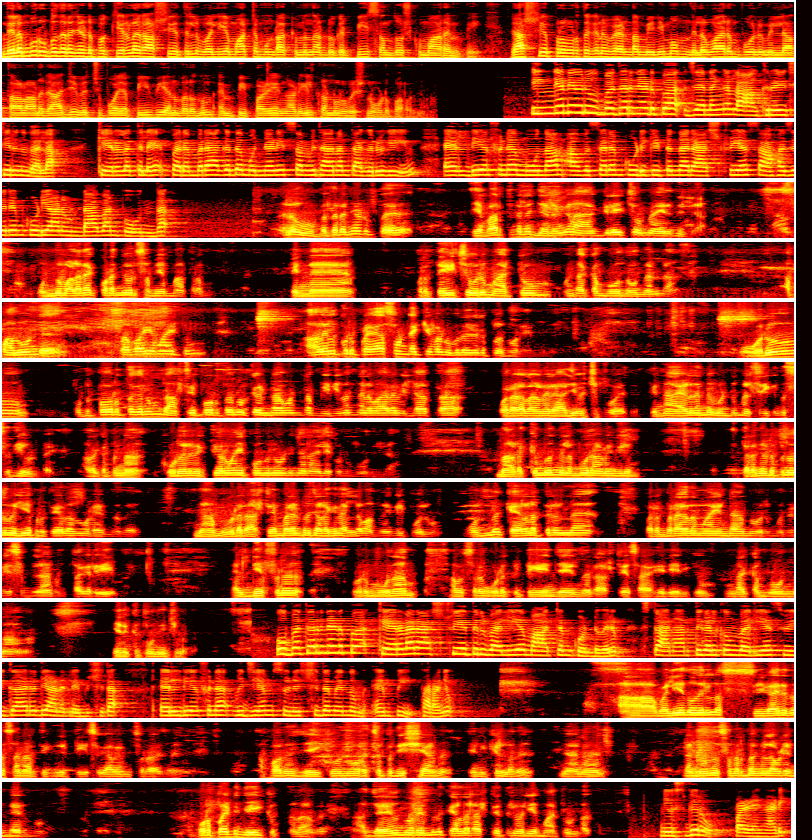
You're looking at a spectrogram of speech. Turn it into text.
നിലമ്പൂർ ഉപതെരഞ്ഞെടുപ്പ് കേരള രാഷ്ട്രീയത്തിൽ വലിയ മാറ്റമുണ്ടാക്കുമെന്ന് advocate P Santhosh Kumar M P. രാഷ്ട്രീയ പ്രവർത്തകന് വേണ്ട മിനിമം നിലവാരം പോലും ഇല്ലാത്ത ആളാണ് രാജിവെച്ചു പോയ പി വി അൻവറെന്നും എം പി പഴയങ്ങാടിയിൽ കണ്ണൂർ വിഷ്ണുവോട് പറഞ്ഞു. ഇങ്ങനെയൊരു ഒരു ഉപതെരഞ്ഞെടുപ്പ് ജനങ്ങൾ ആഗ്രഹിച്ചിരുന്നതല്ല. കേരളത്തിലെ പരമ്പരാഗത മുന്നണി സംവിധാനം തകരുകയും എൽ ഡി എഫിന് മൂന്നാം അവസരം കൂടി കിട്ടുന്ന രാഷ്ട്രീയ സാഹചര്യം കൂടിയാണ് ഉണ്ടാവാൻ പോകുന്നത്. ഹലോ ഉപതെരഞ്ഞെടുപ്പ് യഥാർത്ഥത്തിൽ ജനങ്ങൾ ആഗ്രഹിച്ച ഒന്നായിരുന്നില്ല. ഒന്ന് വളരെ കുറഞ്ഞ ഒരു സമയം മാത്രം. പിന്നെ പ്രത്യേകിച്ച് ഒരു മാറ്റവും ഉണ്ടാക്കാൻ പോകുന്ന ഒന്നല്ല. അപ്പൊ അതുകൊണ്ട് സ്വാഭാവികമായിട്ടും ആളുകൾക്കൊരു പ്രയാസം ഉണ്ടാക്കിയതാണ് ഉപതെരഞ്ഞെടുപ്പ് എന്ന് പറയുന്നത്. ഓരോ പൊതുപ്രവർത്തകനും രാഷ്ട്രീയ പ്രവർത്തകനും ഒക്കെ ഉണ്ടാവേണ്ട മിനിമം നിലവാരമില്ലാത്ത ഒരാളാണ് രാജിവെച്ചു പോയത്. പിന്നെ അയാൾ തന്നെ വീണ്ടും മത്സരിക്കുന്ന സ്ഥിതിയുണ്ടായി അതൊക്കെ പിന്നെ കൂടുതൽ വ്യക്തിപരമായി പോകുന്നതുകൊണ്ട് ഞാൻ അതിലേക്കൊന്നും പോകുന്നില്ല. നടക്കുന്നത് നിലമ്പൂരാണെങ്കിലും തെരഞ്ഞെടുപ്പിന് ഒരു വലിയ പ്രത്യേകത എന്ന് പറയുന്നത് ഞാൻ ഇവിടെ രാഷ്ട്രീയം പറയേണ്ട ഒരു ചടങ്ങിനല്ല വന്നതെങ്കിൽ പോലും ഒന്ന് കേരളത്തിലുള്ള പരമ്പരാഗതമായി ഉണ്ടാകുന്ന ഒരു മുന്നണി സംവിധാനം തകരുകയും എൽ ഡി എഫിന് ഒരു മൂന്നാം അവസരം കൂടെ കിട്ടുകയും ചെയ്യുന്ന രാഷ്ട്രീയ സാഹചര്യം ഉണ്ടാക്കാൻ പോകുന്നതാണ് എനിക്ക് തോന്നിയിട്ടുള്ളത്. ഉപതെരഞ്ഞെടുപ്പ് കേരള രാഷ്ട്രീയത്തിൽ വലിയ മാറ്റം കൊണ്ടുവരും. സ്ഥാനാർത്ഥികൾക്കും വലിയ സ്വീകാര്യതയാണ് ലഭിച്ചത്. എൽ ഡി എഫിന് വിജയം സുനിശ്ചിതമെന്നും എം പി പറഞ്ഞു. വലിയ തോതിലുള്ള സ്വീകാര്യത സ്ഥാനാർത്ഥിക്ക് കിട്ടി സുഗാവ് എം സ്വരാജ്. അപ്പോൾ അത് ജയിക്കുമെന്ന് ഉറച്ച പ്രതീക്ഷയാണ് എനിക്കുള്ളത്. ഞാൻ രണ്ടു മൂന്ന് സന്ദർഭങ്ങളിൽ അവിടെ ഉണ്ടായിരുന്നു. ഉറപ്പായിട്ടും ജയിക്കും അതാണ്. ആ ജയം എന്ന് പറയുന്നത് കേരള രാഷ്ട്രീയത്തിൽ വലിയ മാറ്റം ഉണ്ടാക്കും. News bureau Pazhayangadi.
